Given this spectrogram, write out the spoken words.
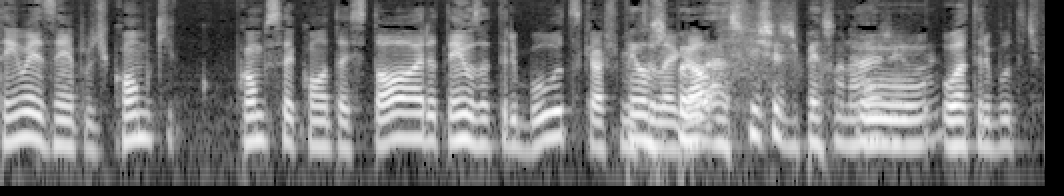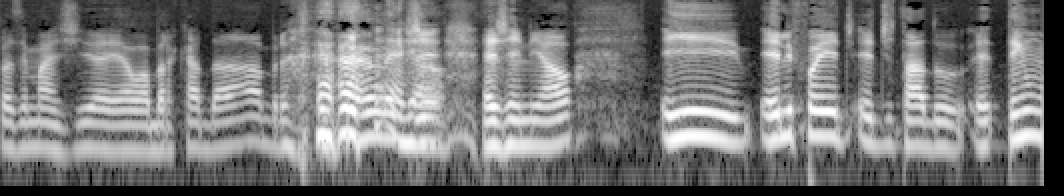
tem o exemplo de como, que, como você conta a história, tem os atributos, que eu acho Tem muito os, legal. as fichas de personagem. O, né? o atributo de fazer magia é o abracadabra. É, ge- é genial. E ele foi ed- editado. eh, Tem um,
